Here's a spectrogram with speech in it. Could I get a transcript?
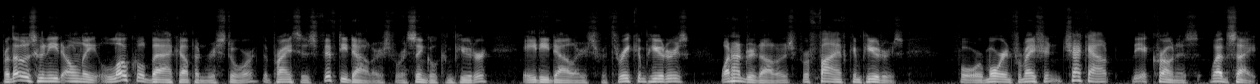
For those who need only local backup and restore, the price is $50 for a single computer, $80 for three computers, $100 for five computers. For more information, check out the Acronis website.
